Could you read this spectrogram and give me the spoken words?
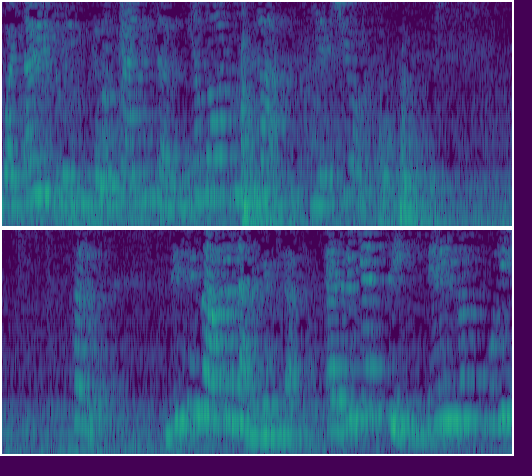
What are you doing here? Can you tell me about this lab? Yes, sure. Hello. This is our language lab. As you can see, there is a fully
